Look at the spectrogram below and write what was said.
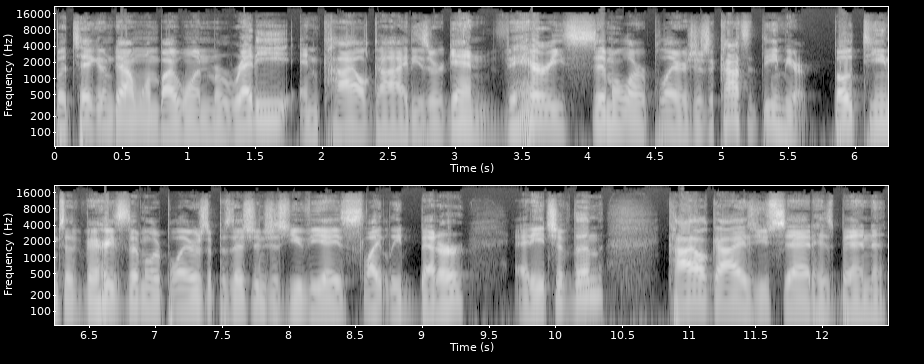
but taking them down one by one, Moretti and Kyle Guy. These are again very similar players. There's a constant theme here. Both teams have very similar players at positions. Just UVA is slightly better at each of them. Kyle Guy, as you said, has been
